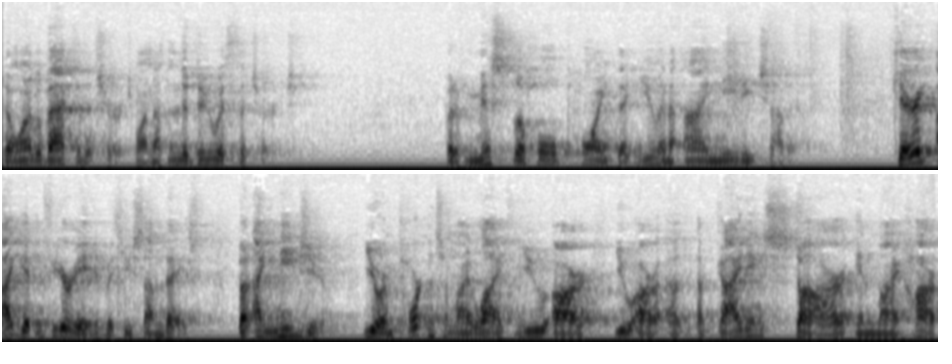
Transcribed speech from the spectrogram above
Don't want to go back to the church. Want nothing to do with the church. But have missed the whole point that you and I need each other. Carrie, I get infuriated with you some days but I need you. You are important to my life. You are, you are a, a guiding star in my heart.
